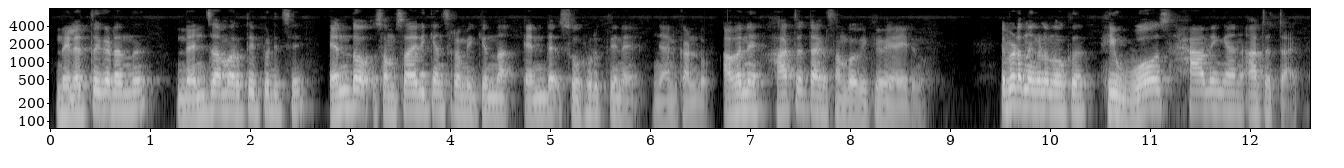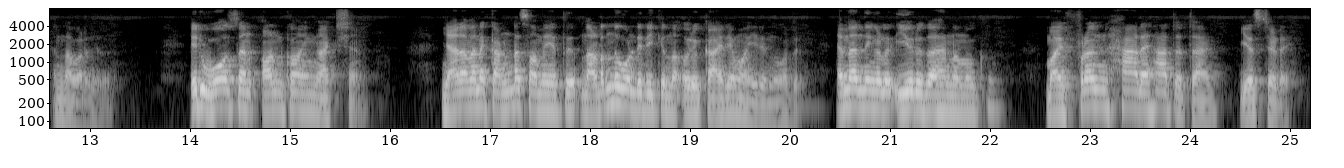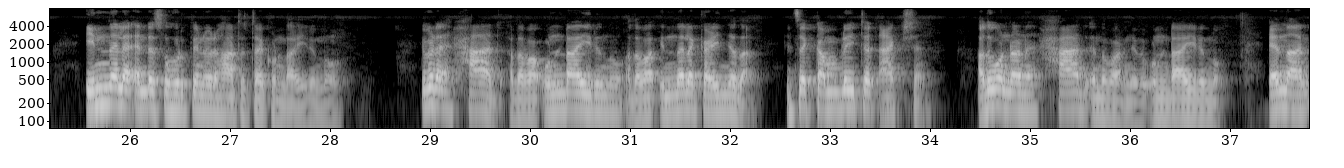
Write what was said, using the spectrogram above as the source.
നിലത്ത് കിടന്ന് നെഞ്ചമർത്തി പിടിച്ച് എന്തോ സംസാരിക്കാൻ ശ്രമിക്കുന്ന എന്റെ സുഹൃത്തിനെ ഞാൻ കണ്ടു. അവന് ഹാർട്ട് അറ്റാക്ക് സംഭവിക്കുകയായിരുന്നു. ഇവിടെ നിങ്ങൾ നോക്ക് he was having an heart attack എന്നാണ് പറഞ്ഞത്. It was an ongoing action ഞാൻ അവനെ കണ്ട സമയത്ത് നടന്നുകൊണ്ടിരിക്കുന്ന ഒരു കാര്യമായിരുന്നു അത്. എന്നാൽ നിങ്ങൾ ഈ ഒരു ഉദാഹരണം നോക്കൂ. My friend had a heart attack yesterday ഇന്നലെ എന്റെ സുഹൃത്തിന് ഒരു ഹാർട്ട് അറ്റാക്ക് ഉണ്ടായിരുന്നു. ഇവിടെ ഹാഡ് അഥവാ ഉണ്ടായിരുന്നു അഥവാ ഇന്നലെ കഴിഞ്ഞതാണ് ഇറ്റ്സ് എ കംപ്ലീറ്റഡ് ആക്ഷൻ അതുകൊണ്ടാണ് ഹാഡ് എന്ന് പറഞ്ഞത് ഉണ്ടായിരുന്നു. എന്നാൽ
